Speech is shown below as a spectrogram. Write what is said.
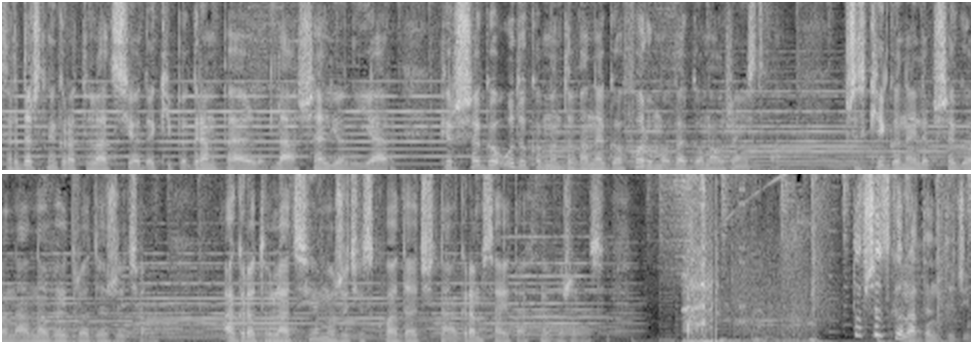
serdeczne gratulacje od ekipy Gram.pl dla Shelion i Jar, pierwszego udokumentowanego forumowego małżeństwa. Wszystkiego najlepszego na nowej drodze życia. A gratulacje możecie składać na Gramsajtach nowożeńców. To wszystko na ten tydzień.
